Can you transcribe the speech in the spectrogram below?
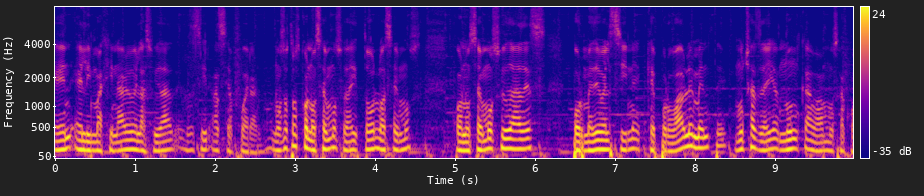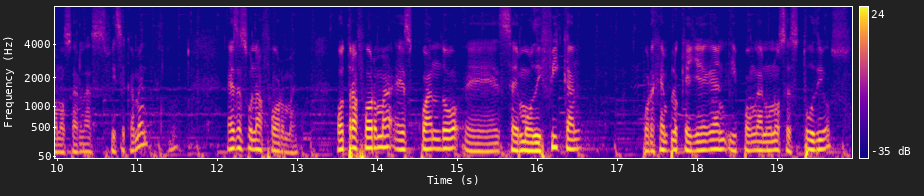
en el imaginario de la ciudad, es decir, hacia afuera. Nosotros conocemos ciudad y todos lo hacemos, conocemos ciudades por medio del cine que probablemente muchas de ellas nunca vamos a conocerlas físicamente. Esa es una forma. Otra forma es cuando eh, se modifican, por ejemplo, que lleguen y pongan unos estudios,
